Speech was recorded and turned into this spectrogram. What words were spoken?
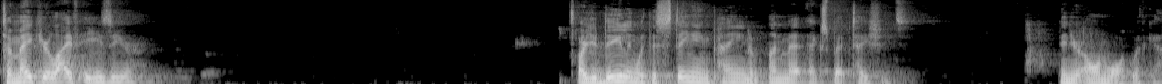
to make your life easier? Are you dealing with the stinging pain of unmet expectations in your own walk with God?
